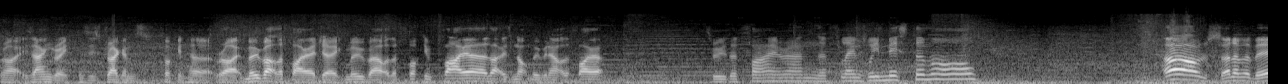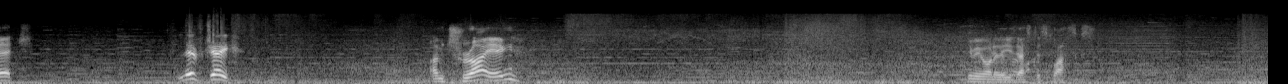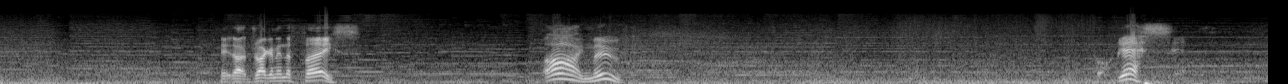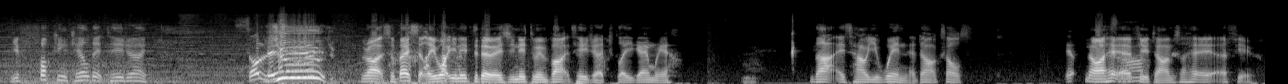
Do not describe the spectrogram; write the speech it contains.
Right, he's angry because his dragon's fucking hurt. Right, move out of the fire, Jake. Move out of the fucking fire. That is not moving out of the fire. Through the fire and the flames, we missed them all. Oh, son of a bitch. Live, Jake! I'm trying. Give me one of these Estus flasks. Hit that dragon in the face. Ah, he moved. Fuck. Yes. You fucking killed it, TJ. Solid! Right, so basically what you need to do is you need to invite TJ to play a game with you. That is how you win at Dark Souls. Yep. No, I hit it a few times. I hit it a few.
